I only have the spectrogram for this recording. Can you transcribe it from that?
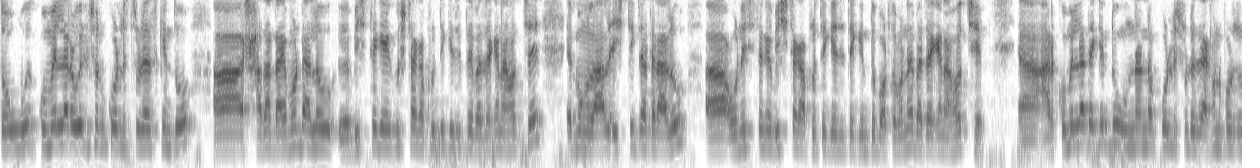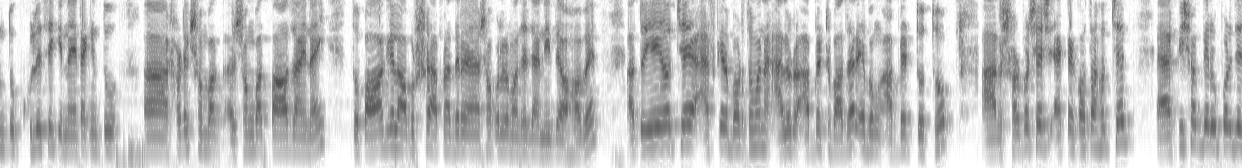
তো ওই কুমিল্লার উইলসন কোল্ড স্টোরেজ কিন্তু সাদা ডায়মন্ড আলু বিশ থেকে একুশ টাকা প্রতি কেজিতে বেচা কেনা হচ্ছে এবং লাল স্টিক জাতের আলু উনিশ থেকে বিশ টাকা প্রতি কেজিতে কিন্তু বর্তমানে বেচা কেনা হচ্ছে। আর কুমিল্লাতে কিন্তু অন্যান্য কোল্ড স্টোরেজ এখন পর্যন্ত খুলেছে কিনা, এটা কিন্তু সঠিক সংবাদ সংবাদ পাওয়া যায় নাই। তো পাওয়া গেলে অবশ্যই আপনাদের সকলের মাঝে জানিয়ে দেওয়া হবে। তো এই হচ্ছে আজকের বর্তমানে আলুর আপডেট বাজার এবং আপডেট তথ্য। আর সর্বশেষ একটা কথা হচ্ছে কৃষকদের উপর যে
